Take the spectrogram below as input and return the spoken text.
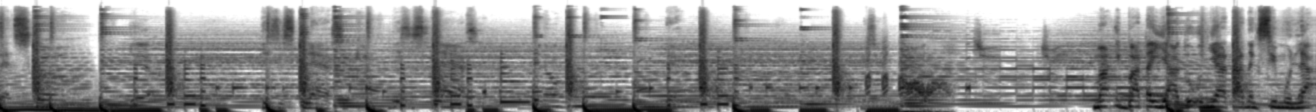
Let's go. Yeah. This is classic. This is classic. You know? Yeah. Maiba tayo doon yata nagsimula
